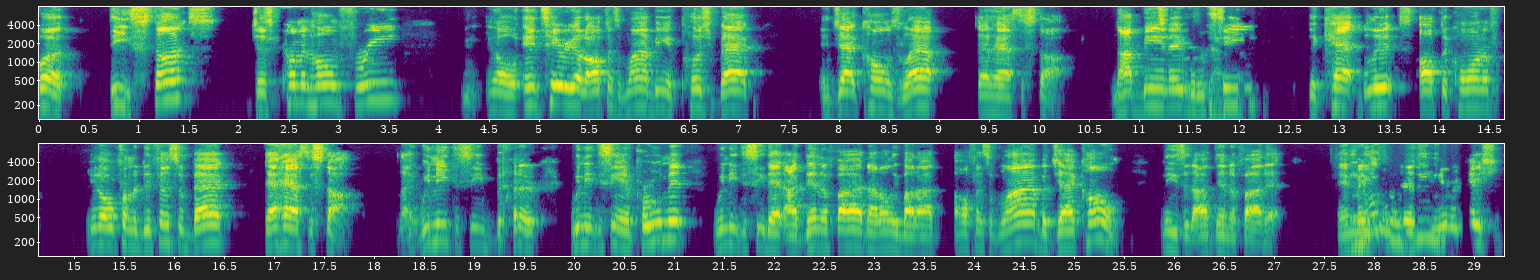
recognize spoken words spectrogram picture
But these stunts, just coming home free, you know, interior of the offensive line being pushed back in Jack Coan's lap, that has to stop. Not being able to see the cat blitz off the corner, you know, from the defensive back, that has to stop. Like we need to see better, we need to see improvement. We need to see that identified not only by the offensive line, but Jack Coan needs to identify that and, And make sure there's see- communication.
